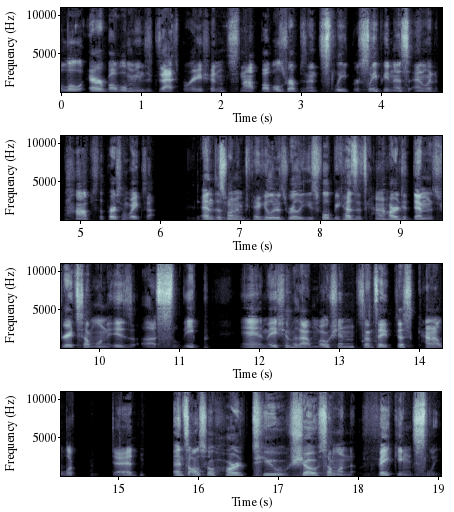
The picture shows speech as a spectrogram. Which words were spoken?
A little air bubble means exasperation. Snot bubbles represent sleep or sleepiness, and when it pops, the person wakes up. And this one in particular is really useful because it's kind of hard to demonstrate someone is asleep animation without motion, since they just kind of look dead. And it's also hard to show someone faking sleep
